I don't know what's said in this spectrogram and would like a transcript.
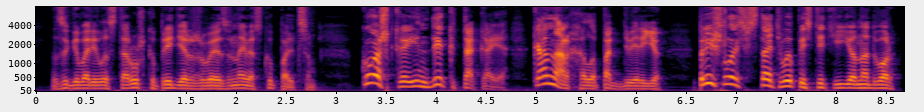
— заговорила старушка, придерживая занавеску пальцем. «Кошка индык такая, канархала под дверью. Пришлось встать выпустить ее на двор.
